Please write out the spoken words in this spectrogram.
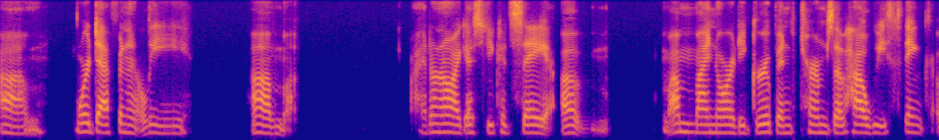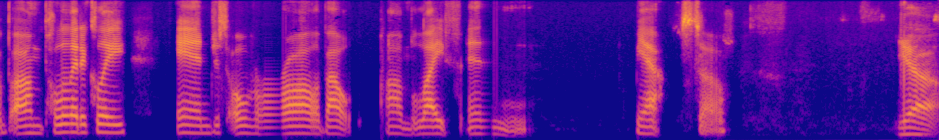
um, we're definitely, um, I don't know, I guess you could say a, a minority group in terms of how we think um, politically and just overall about um, life and yeah, so Yeah.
